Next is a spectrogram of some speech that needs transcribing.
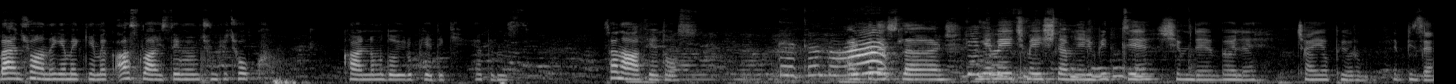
Ben şu anda yemek yemek asla istemiyorum çünkü çok karnımı doyurup yedik hepimiz. Sana afiyet olsun. Arkadaşlar yeme içme işlemleri bitti. Şimdi böyle çay yapıyorum hep bize.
